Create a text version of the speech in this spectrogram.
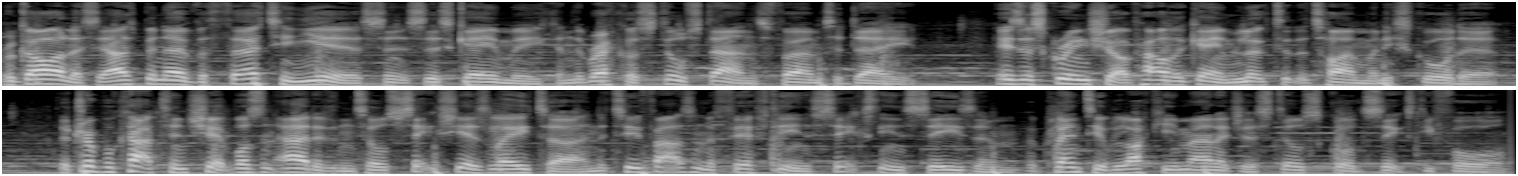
Regardless, it has been over 13 years since this game week, and the record still stands firm to date. Here's a screenshot of how the game looked at the time when he scored it. The triple captainship wasn't added until six years later in the 2015 16 season, but plenty of lucky managers still scored 64.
